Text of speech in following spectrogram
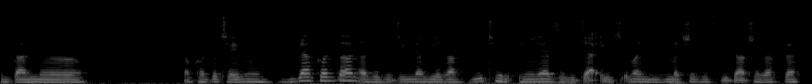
und dann, äh, dann konnte Taven wieder kontern. Also das Ding dann, wie gesagt, gut hin, und her, so wie der eigentlich immer in diesen Matches ist, wie Gacha sagte.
